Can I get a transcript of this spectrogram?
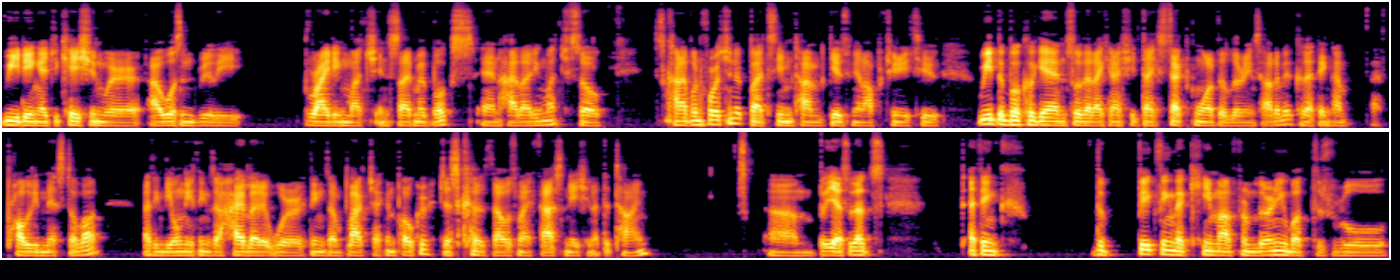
reading education where I wasn't really writing much inside my books and highlighting much. So it's kind of unfortunate, but at the same time, it gives me an opportunity to read the book again so that I can actually dissect more of the learnings out of it because I think I'm, I've probably missed a lot. I think the only things I highlighted were things on blackjack and poker, just because that was my fascination at the time. Um, but yeah, so that's, I think, the big thing that came out from learning about this rule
